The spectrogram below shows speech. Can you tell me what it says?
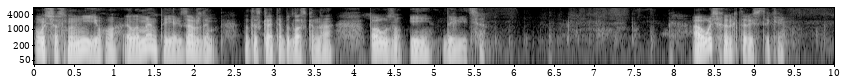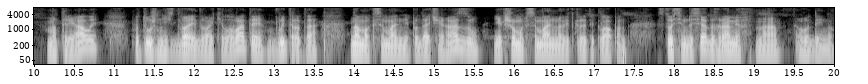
Ось основні його елементи, як завжди. Натискайте, будь ласка, на паузу і дивіться. А ось характеристики. Матеріали, потужність 2,2 кВт, витрата на максимальній подачі газу, якщо максимально відкритий клапан 170 грамів на годину.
